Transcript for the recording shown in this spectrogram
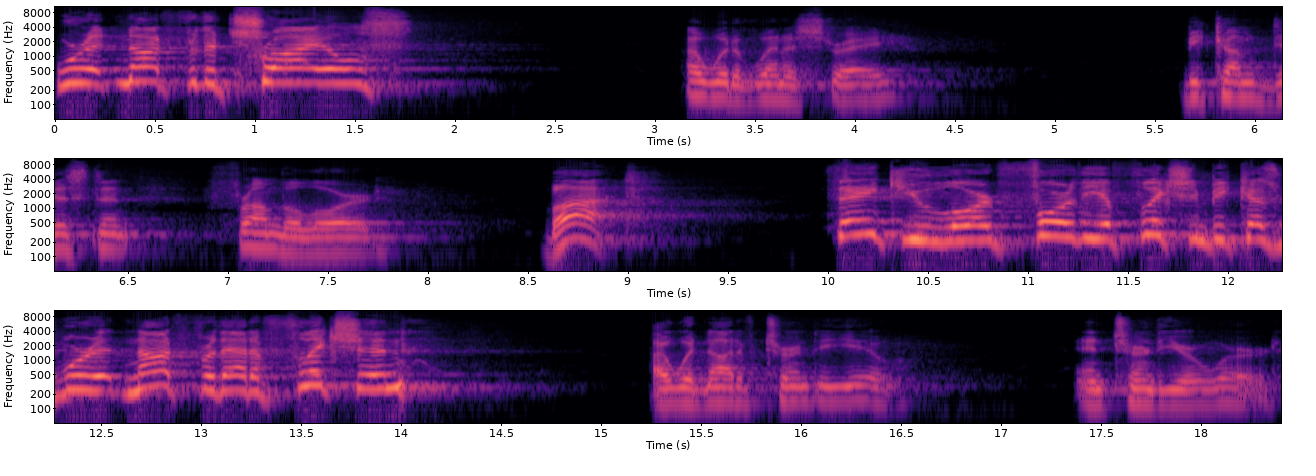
were it not for the trials, I would have went astray, become distant from the Lord. But thank you, Lord, for the affliction, because were it not for that affliction, I would not have turned to you and turned to your word.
